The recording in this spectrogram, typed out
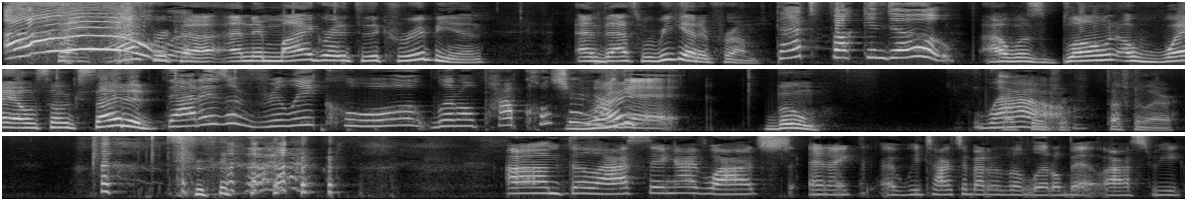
Oh, from Africa, and then migrated to the Caribbean, and that's where we get it from. That's fucking dope. I was blown away. I was so excited. That is a really cool little pop culture Right? nugget. Boom. Wow. Touch me, Lara. Um, the last thing I've watched, and I uh, we talked about it a little bit last week.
